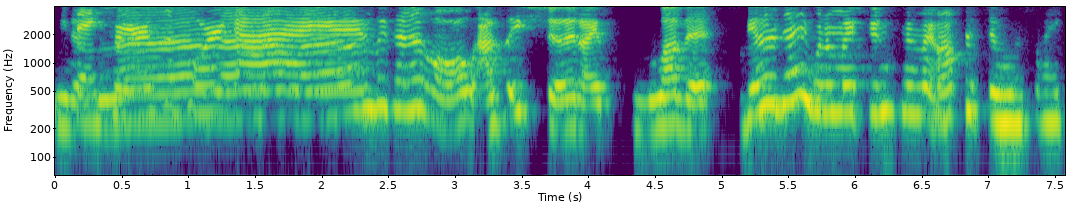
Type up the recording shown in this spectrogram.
you know, thanks for your support, love, guys. Love Lieutenant Hall, as they should. I love it. The other day, one of my students came in my office and was like,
